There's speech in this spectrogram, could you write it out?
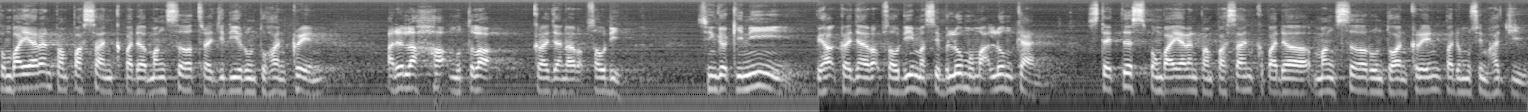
pembayaran pampasan kepada mangsa tragedi runtuhan kren adalah hak mutlak Kerajaan Arab Saudi. Sehingga kini, pihak Kerajaan Arab Saudi masih belum memaklumkan status pembayaran pampasan kepada mangsa runtuhan kren pada musim haji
